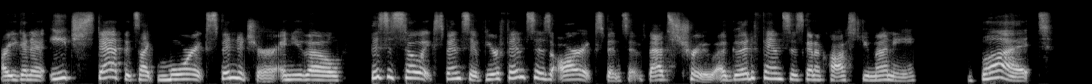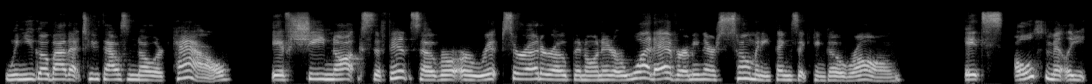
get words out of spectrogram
Are you going to each step? It's like more expenditure. And you go, this is so expensive. Your fences are expensive. That's true. A good fence is going to cost you money. But when you go buy that $2,000 cow, if she knocks the fence over or rips her udder open on it or whatever, I mean, there's so many things that can go wrong. It's ultimately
